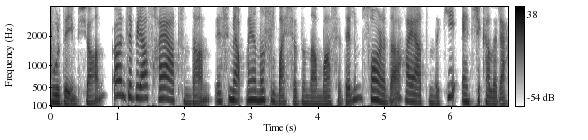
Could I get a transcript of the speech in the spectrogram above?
buradayım şu an. Önce biraz hayatından, resim yapmaya nasıl başladığından bahsedelim. Sonra da hayatındaki entrikalara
